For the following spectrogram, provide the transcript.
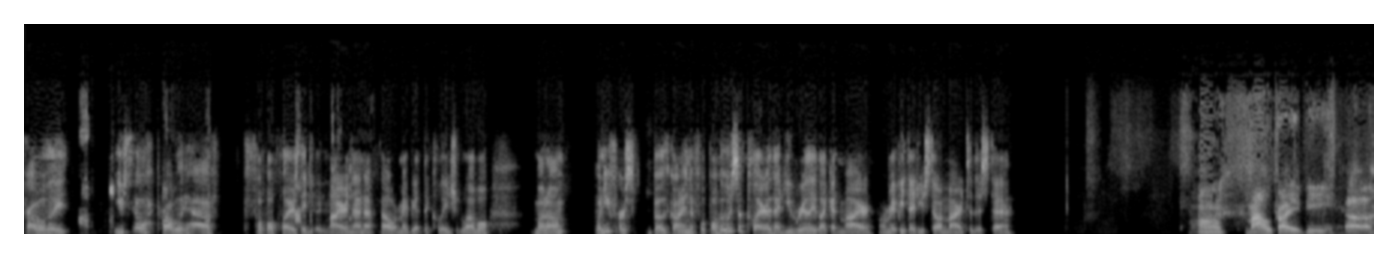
probably you still probably have football players that you admire in the NFL or maybe at the collegiate level. But um, when you first both got into football, who was a player that you really like admired, or maybe that you still admire to this day? Um, mine would probably be uh,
